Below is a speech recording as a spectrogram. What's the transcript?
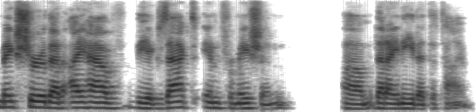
make sure that I have the exact information um, that I need at the time.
